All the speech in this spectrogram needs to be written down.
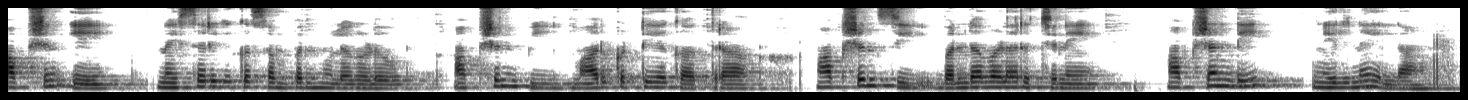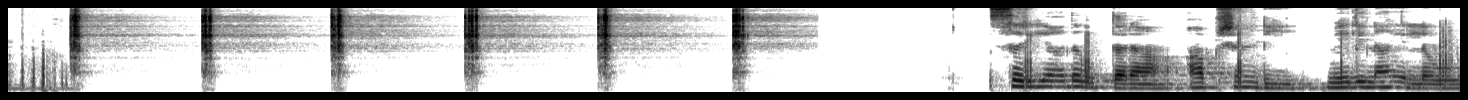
ಆಪ್ಷನ್ ಎ, ನೈಸರ್ಗಿಕ ಸಂಪನ್ಮೂಲಗಳು. ಆಪ್ಷನ್ ಬಿ, ಮಾರುಕಟ್ಟೆಯ ಗಾತ್ರ. ಆಪ್ಷನ್ ಸಿ, ಬಂಡವಾಳ ರಚನೆ. ಆಪ್ಷನ್ ಡಿ, ಮೇಲಿನ ಎಲ್ಲ. ಸರಿಯಾದ ಉತ್ತರ. ಆಪ್ಷನ್ ಡಿ, ಮೇಲಿನ ಎಲ್ಲವೂ.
